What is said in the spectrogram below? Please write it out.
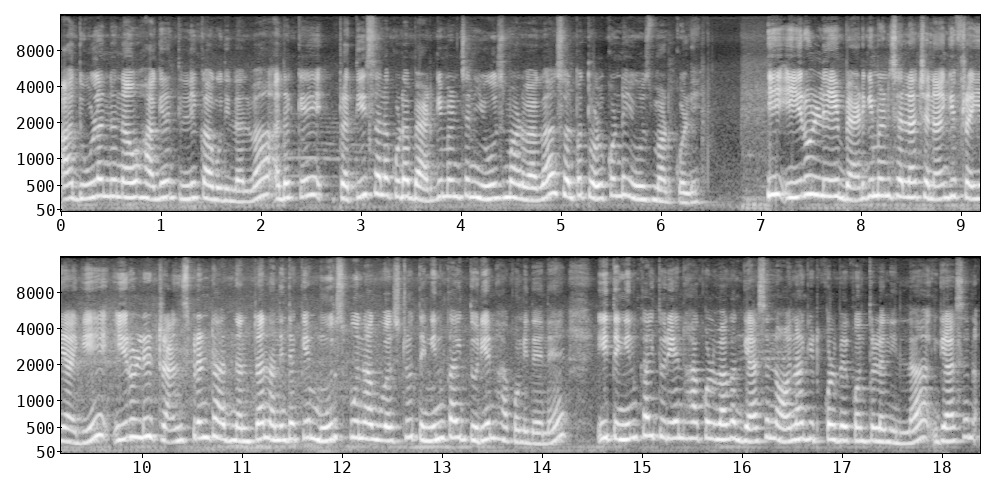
ಆ ಧೂಳನ್ನು ನಾವು ಹಾಗೆಯೇ ತಿನ್ನಲಿಕ್ಕಾಗೋದಿಲ್ಲ ಅಲ್ವಾ? ಅದಕ್ಕೆ ಪ್ರತಿ ಸಲ ಕೂಡ ಬ್ಯಾಡ್ಗಿ ಮೆಣಸನ್ನು ಯೂಸ್ ಮಾಡುವಾಗ ಸ್ವಲ್ಪ ತೊಳ್ಕೊಂಡೇ ಯೂಸ್ ಮಾಡ್ಕೊಳ್ಳಿ. ಈ ಈರುಳ್ಳಿ ಬ್ಯಾಡಗಿ ಮೆಣಸೆಲ್ಲ ಚೆನ್ನಾಗಿ ಫ್ರೈ ಆಗಿ ಈರುಳ್ಳಿ ಟ್ರಾನ್ಸ್ಪರೆಂಟ್ ಆದ ನಂತರ ನಾನು ಇದಕ್ಕೆ ಮೂರು ಸ್ಪೂನ್ ಆಗುವಷ್ಟು ತೆಂಗಿನಕಾಯಿ ತುರಿಯನ್ನು ಹಾಕೊಂಡಿದ್ದೇನೆ. ಈ ತೆಂಗಿನಕಾಯಿ ತುರಿಯನ್ನು ಹಾಕೊಳ್ಳುವಾಗ ಗ್ಯಾಸನ್ನು ಆನ್ ಆಗಿ ಇಟ್ಕೊಳ್ಬೇಕು ಅಂತೇಳೇನಿಲ್ಲ ಗ್ಯಾಸನ್ನು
